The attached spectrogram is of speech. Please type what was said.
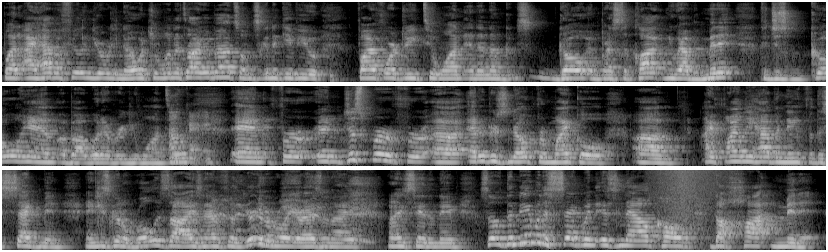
but I have a feeling you already know what you want to talk about, so I'm just going to give you five, four, three, two, one, and then go and press the clock. You have a minute to just go ham about whatever you want to. Okay. And for and just for for uh, editor's note for Michael, um, I finally have a name for the segment, and he's gonna roll his eyes, and I have a feeling you're gonna roll your eyes when I when I say the name. So the name of the segment is now called the Hot Minute.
